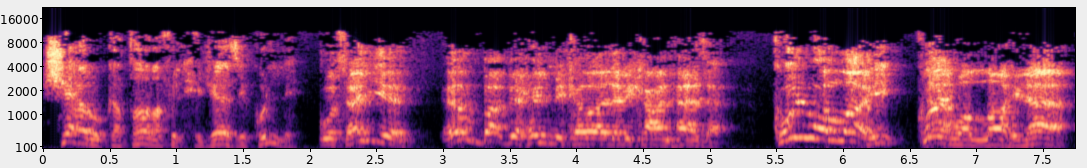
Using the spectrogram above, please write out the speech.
شعرك طار في الحجاز كله. كثير أربع بحلمك وأدبك عن هذا. كل والله كل لا. والله لا.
